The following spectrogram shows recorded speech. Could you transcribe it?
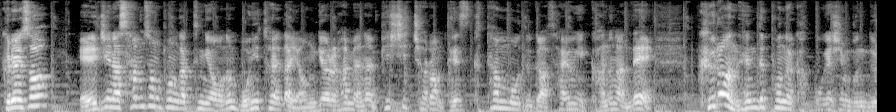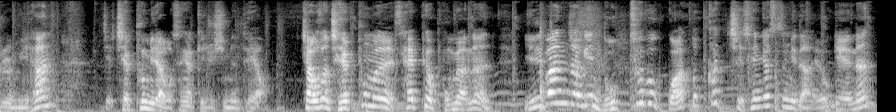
그래서 LG나 삼성폰 같은 경우는 모니터에다 연결을 하면은 PC처럼 데스크탑 모드가 사용이 가능한데 그런 핸드폰을 갖고 계신 분들을 위한 제품이라고 생각해 주시면 돼요. 자 우선 제품을 살펴보면은 일반적인 노트북과 똑같이 생겼습니다. 여기에는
